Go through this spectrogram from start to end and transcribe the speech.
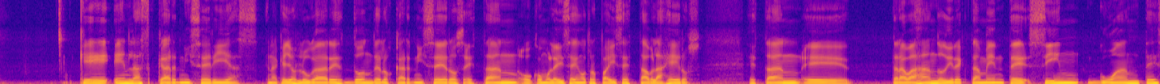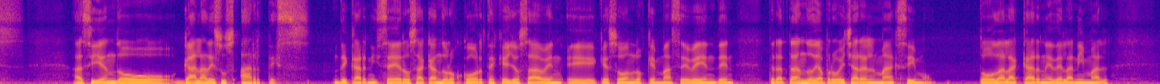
que en las carnicerías, en aquellos lugares donde los carniceros están, o como le dicen en otros países, tablajeros, están eh, trabajando directamente sin guantes, haciendo gala de sus artes de carnicero, sacando los cortes que ellos saben eh, que son los que más se venden, tratando de aprovechar al máximo toda la carne del animal.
